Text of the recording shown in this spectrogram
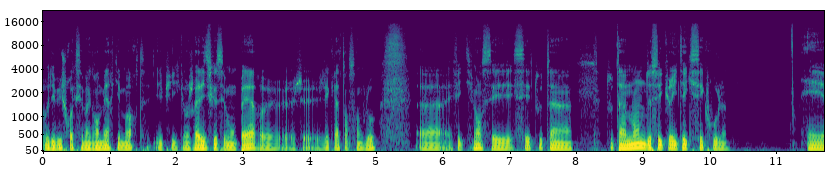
au, début, je crois que c'est ma grand-mère qui est morte, et puis quand je réalise que c'est mon père, j'éclate en sanglots. effectivement, c'est c'est tout un tout un monde de sécurité qui s'écroule. Et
